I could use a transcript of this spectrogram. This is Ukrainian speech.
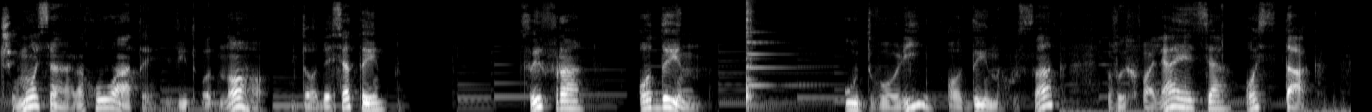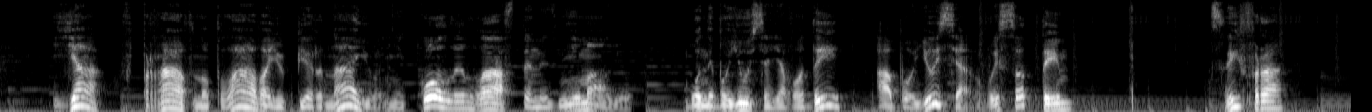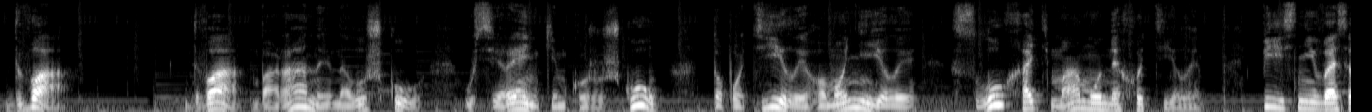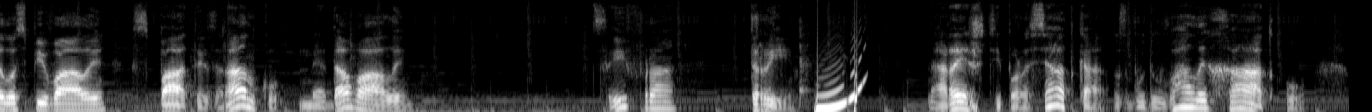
Вчимося рахувати від 1 до 10. Цифра 1. У дворі один гусак вихваляється ось так. Я вправно плаваю, пірнаю, ніколи ласти не знімаю, бо не боюся я води, а боюся висоти. Цифра 2. Два барани на лужку у сіренькім кожушку топотіли, гомоніли, слухать маму не хотіли. Пісні весело співали, спати зранку не давали. Цифра 3. Нарешті поросятка збудували хатку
